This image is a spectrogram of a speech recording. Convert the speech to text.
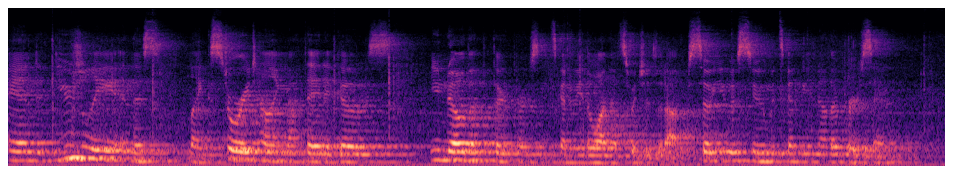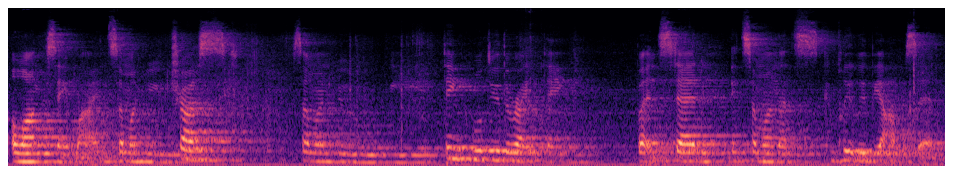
And usually in this like storytelling method, it goes, you know that the third person is going to be the one that switches it up. So you assume it's going to be another person along the same line, someone who you trust, someone who we think will do the right thing, but instead it's someone that's completely the opposite.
